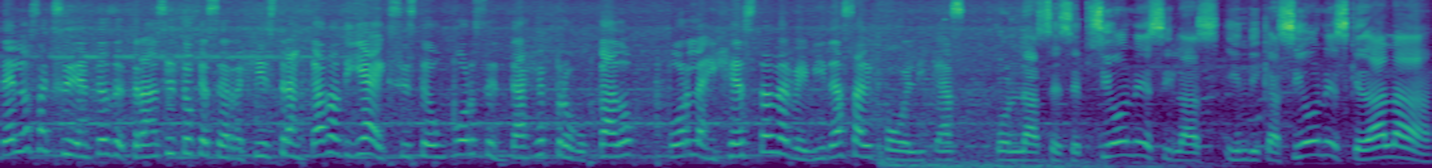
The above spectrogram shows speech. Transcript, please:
De los accidentes de tránsito que se registran cada día existe un porcentaje provocado por la ingesta de bebidas alcohólicas. Con las excepciones y las indicaciones que da la,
